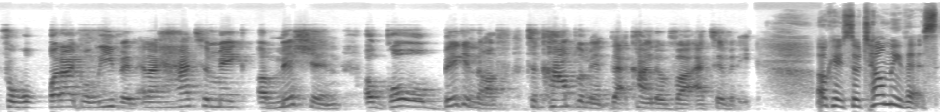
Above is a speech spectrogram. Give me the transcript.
for what i believe in and i had to make a mission a goal big enough to complement that kind of uh, activity Okay, so tell me this.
